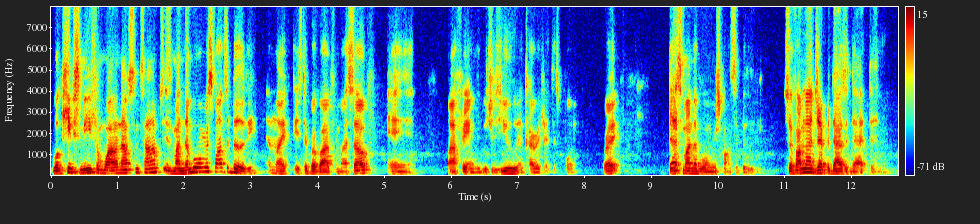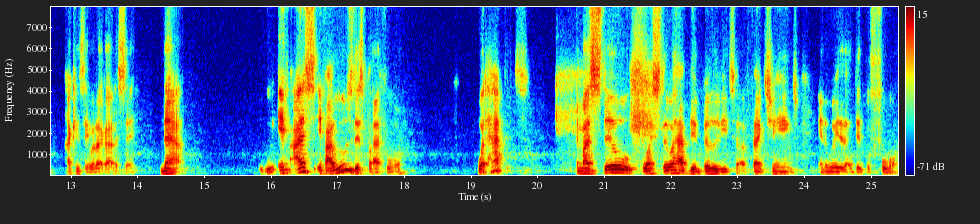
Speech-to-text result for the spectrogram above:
what keeps me from wilding out sometimes is my number one responsibility in life is to provide for myself and my family, which is you and courage at this point, right? That's my number one responsibility. So if I'm not jeopardizing that, then I can say what I gotta say. Now, if I if I lose this platform, what happens? Am I still do I still have the ability to affect change in the way that I did before?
